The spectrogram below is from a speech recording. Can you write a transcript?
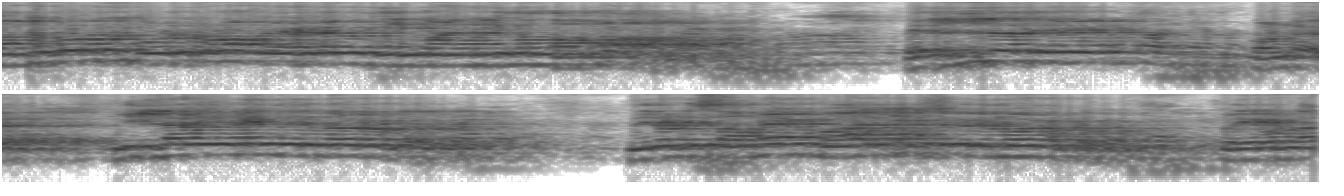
മറ്റുള്ളവർക്ക് കൊടുക്കണോ വേണ്ടയോ തീരുമാനിക്കുന്നത് നമ്മളാണ്. എല്ലാത്തിനും ഉണ്ട്. ഇല്ലായ്മയിൽ നിന്നവരുണ്ട് ഇതിനുവേണ്ടി സമയം മാറ്റി വരുന്നവരുണ്ട്. പ്രിയമുള്ള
